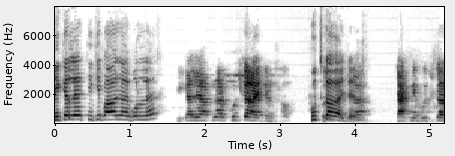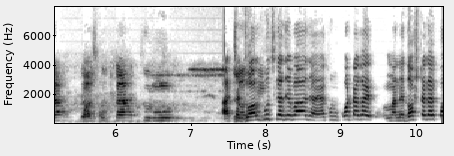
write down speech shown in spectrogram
বিকেলে কি কি পাওয়া যায় বললে? বিকালে আপনার ফুচকার আইটেম সব। ফুচকা দই আইটেম চাটনি ফুচকা জল আচ্ছা। ফুচকা চুরমুর আচ্ছা জল ফুচকা যে পাওয়া যায় এখন ক টাকায় মানে দশ টাকায় ক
